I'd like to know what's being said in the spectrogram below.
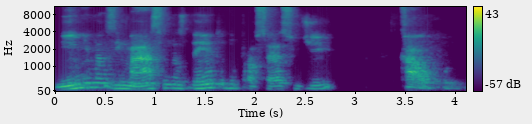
mínimas e máximas dentro do processo de cálculo.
